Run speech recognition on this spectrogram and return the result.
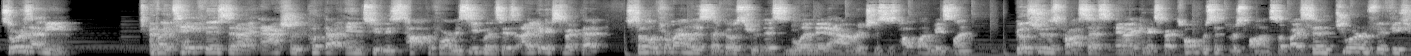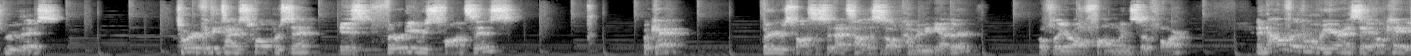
So what does that mean? If I take this and I actually put that into these top performance sequences, I can expect that someone from my list that goes through this blended average, this is top line baseline, goes through this process and I can expect 12% to respond. So if I send 250 through this, 250 times 12% is 30 responses. Okay? 30 responses. So that's how this is all coming together. Hopefully, you're all following so far. And now, if I come over here and I say, okay,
